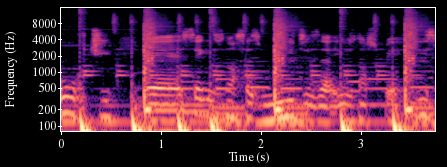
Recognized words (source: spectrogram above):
curte, é, segue as nossas mídias aí, os nossos perfis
